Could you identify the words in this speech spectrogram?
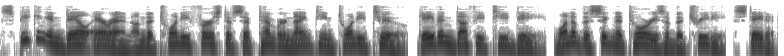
Speaking in Dáil Éireann on 21 September 1922, Gavin Duffy TD, one of the signatories of the treaty, stated,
